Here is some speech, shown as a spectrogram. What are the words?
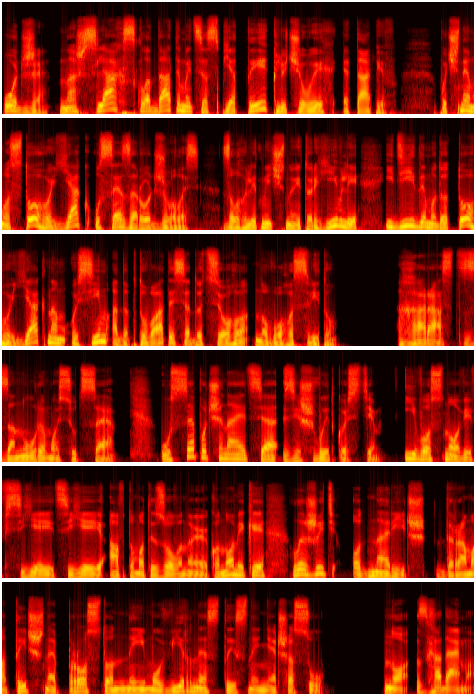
Отже, наш шлях складатиметься з п'яти ключових етапів. Почнемо з того, як усе зароджувалось, з алгоритмічної торгівлі, і дійдемо до того, як нам усім адаптуватися до цього нового світу. Гаразд, зануримось у це. Усе починається зі швидкості. І в основі всієї цієї автоматизованої економіки лежить одна річ драматичне, просто неймовірне стиснення часу. Но згадаймо,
